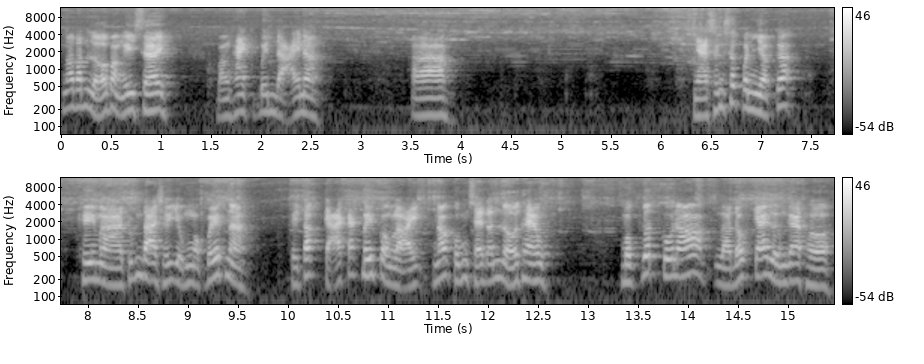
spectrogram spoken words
nó đánh lửa bằng IC bằng hai cục pin đại nè. À, nhà sản xuất bên Nhật á khi mà chúng ta sử dụng một bếp nè thì tất cả các bếp còn lại nó cũng sẽ đánh lửa theo. Mục đích của nó là đốt cháy lượng ga thừa.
